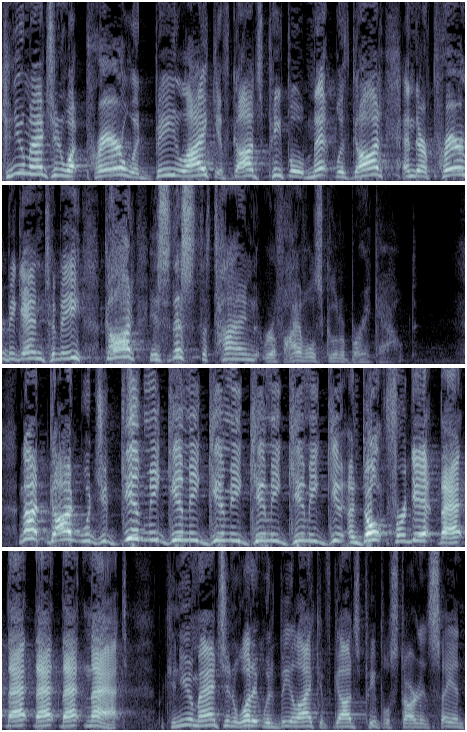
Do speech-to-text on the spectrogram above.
Can you imagine what prayer would be like if God's people met with God and their prayer began to be, God, is this the time that revival is going to break out? Not, God, would you give me, give me, give me, give me, give me, give me, and don't forget that, that, that, that, and that. Can you imagine what it would be like if God's people started saying,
